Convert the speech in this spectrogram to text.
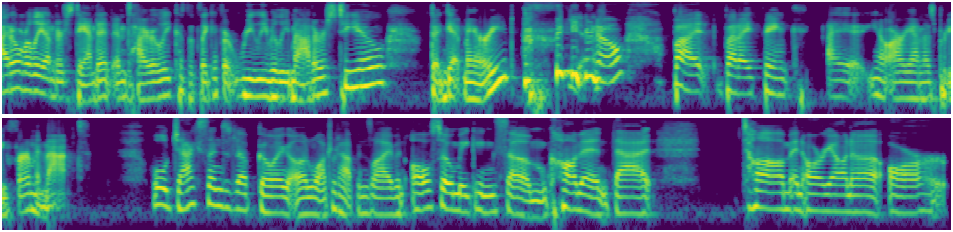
I don't really understand it entirely because it's like if it really, really matters to you, then get married, you know? But but I think I you know, Ariana's pretty firm in that. Well, Jax ended up going on Watch What Happens Live and also making some comment that Tom and Ariana are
